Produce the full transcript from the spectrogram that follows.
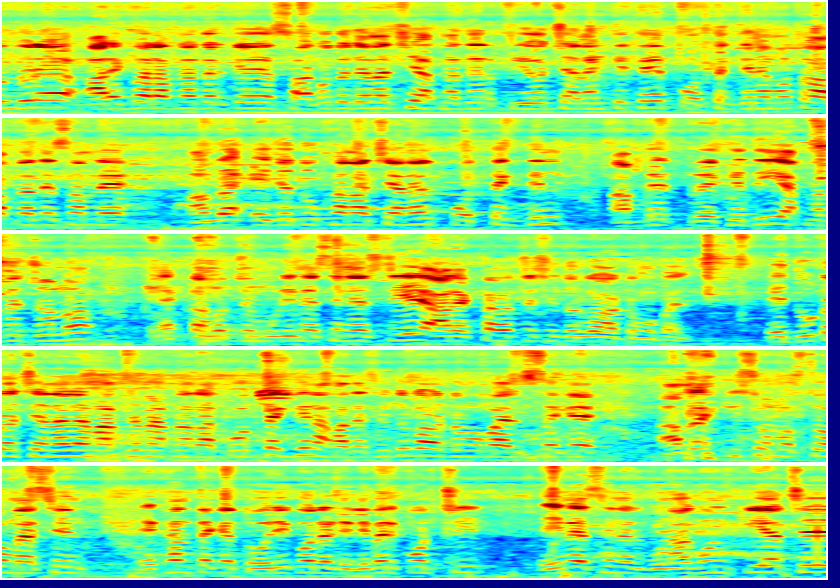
বন্ধুরা, আরেকবার আপনাদেরকে স্বাগত জানাচ্ছি আপনাদের প্রিয় চ্যানেলটিতে। প্রত্যেক দিনের মতো আপনাদের সামনে আমরা এই যে দুখানা চ্যানেল, প্রত্যেক দিন আপডেট রেখে দিই আপনাদের জন্য। একটা হচ্ছে মুড়ি মেশিন এসটিএ, আর একটা হচ্ছে সিঁদুরগা অটোমোবাইল। এই দুটো চ্যানেলের মাধ্যমে আপনারা প্রত্যেক দিন আমাদের সিঁদুরগা অটোমোবাইলস থেকে আমরা কি সমস্ত মেশিন এখান থেকে তৈরি করে ডেলিভারি করছি, এই মেশিনের গুণাগুণ কি আছে,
